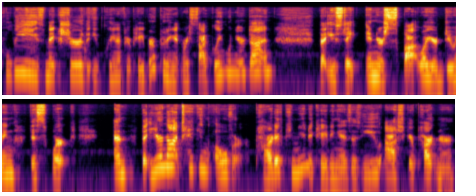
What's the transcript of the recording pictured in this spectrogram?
please make sure that you clean up your paper, putting it in recycling when you're done, that you stay in your spot while you're doing this work, and that you're not taking over. Part of communicating is is you ask your partner,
